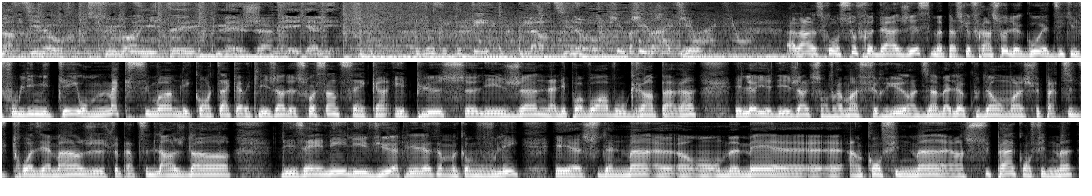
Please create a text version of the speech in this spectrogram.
Martino, souvent imité, mais jamais égalé. Vous écoutez Martino, Cube, Cube Radio. Alors, est-ce qu'on souffre d'agisme? Parce que François Legault a dit qu'il faut limiter au maximum les contacts avec les gens de 65 ans et plus, les jeunes, n'allez pas voir vos grands-parents. Et là, il y a des gens qui sont vraiment furieux en disant, ben là, coudon, moi, je fais partie du troisième âge, je fais partie de l'âge d'or, les aînés, les vieux, appelez-le comme, comme vous voulez. Et euh, soudainement, euh, on, on, me met euh, en confinement, en super confinement.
